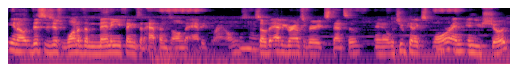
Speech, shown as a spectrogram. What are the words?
you know, this is just one of the many things that happens on the Abbey grounds. Mhm. So the Abbey grounds are very extensive, you know, which you can explore, and, and you should.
